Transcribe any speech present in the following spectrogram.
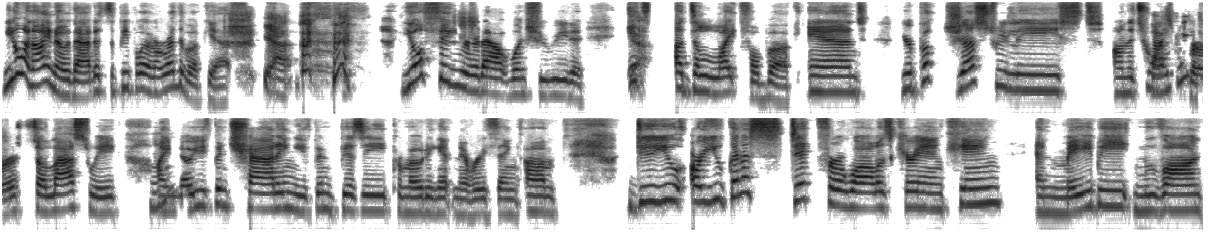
you and I know that. It's the people who haven't read the book yet. Yeah. You'll figure it out once you read it. It's yeah. a delightful book. And your book just released on the 21st. So last week. Mm-hmm. I know you've been chatting, you've been busy promoting it and everything. Um, do you, are you going to stick for a while as Kerry Anne King? and maybe move on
